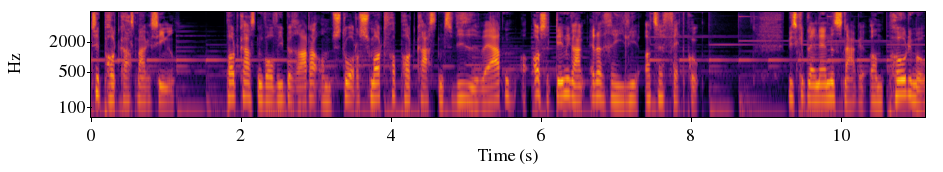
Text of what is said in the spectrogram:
til Podcastmagasinet. Podcasten, hvor vi beretter om stort og småt fra podcastens hvide verden, og også denne gang er der rigeligt at tage fat på. Vi skal blandt andet snakke om Podimo,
